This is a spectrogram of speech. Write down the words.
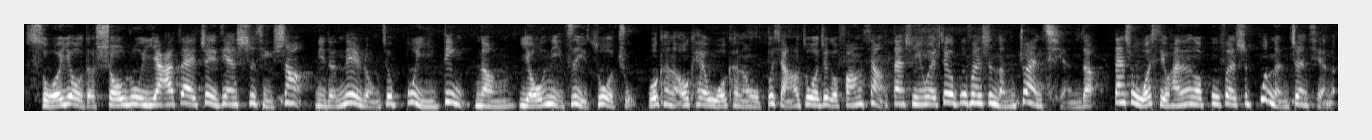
所有的收入压在这件事情上，你的内容就不一定能由你自己做主。我可能 OK，我可能我不想要做这个方向，但是因为这个部分是能赚钱的，但是我喜欢的那个部分是不能挣钱的，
